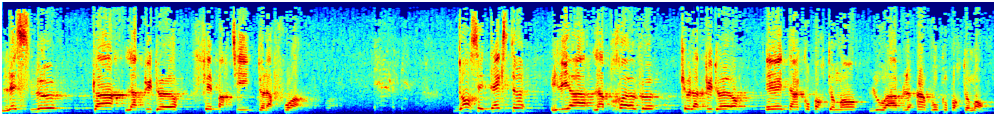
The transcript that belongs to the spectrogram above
laisse-le car la pudeur fait partie de la foi. Dans ces textes, il y a la preuve que la pudeur est un comportement louable, un bon comportement.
